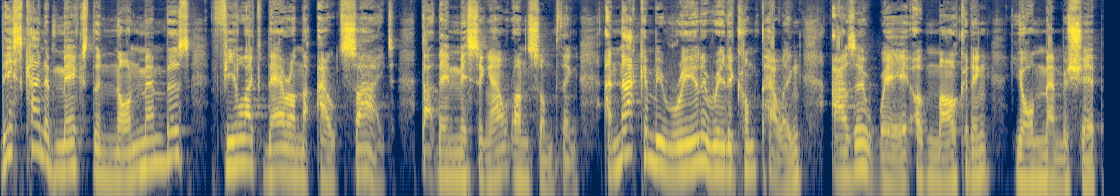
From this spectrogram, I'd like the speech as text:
This kind of makes the non members feel like they're on the outside, that they're missing out on something. And that can be really, really compelling as a way of marketing your membership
